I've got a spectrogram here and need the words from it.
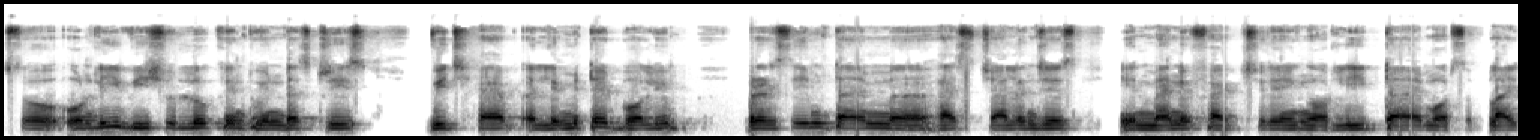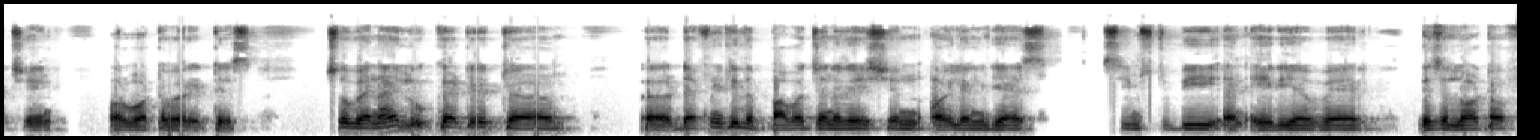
So only we should look into industries which have a limited volume, but at the same time uh, has challenges in manufacturing or lead time or supply chain or whatever it is. So when I look at it, uh, uh, definitely the power generation, oil and gas seems to be an area where there's a lot of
